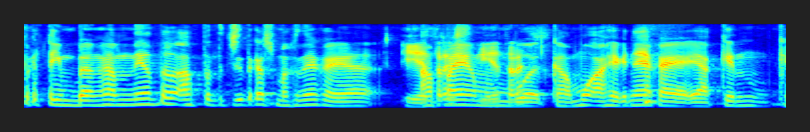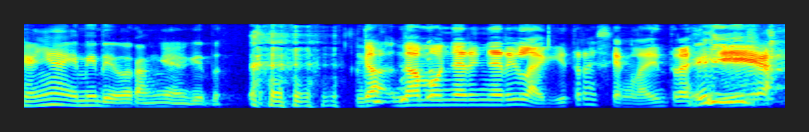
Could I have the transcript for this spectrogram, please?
pertimbangannya tuh apa tuh sih terus maksudnya kayak Iya, apa Tres, yang iya, membuat kamu akhirnya kayak yakin kayaknya ini deh orangnya gitu Gak, gak mau nyari-nyari lagi, Tres. Yang lain, Tres. Iya.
